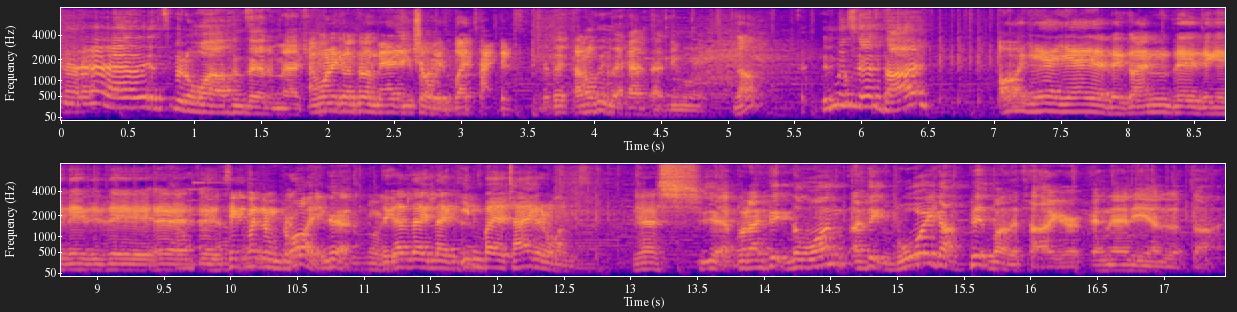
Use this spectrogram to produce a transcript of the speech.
Uh, it's been a while since I had a match. I want to go to a magic show with white tigers. I don't think they have that anymore. No? Didn't those guys die? Oh yeah, yeah, yeah. The gun, the the the the, uh, uh, Sigmund and Roy. Yeah. They got like like eaten by a tiger once. Yes. Yeah, but I think the one I think Roy got bit by the tiger and then he ended up dying.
